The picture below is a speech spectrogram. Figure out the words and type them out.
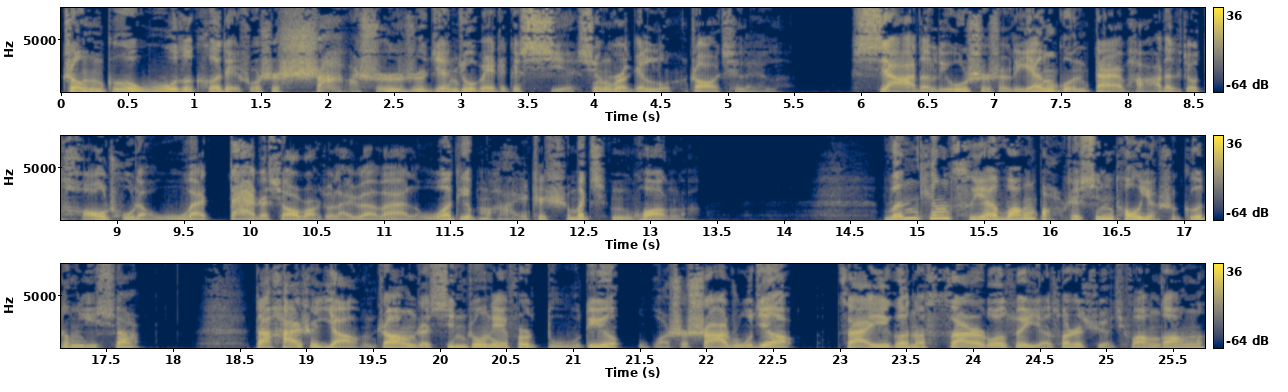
整个屋子可得说是霎时之间就被这个血腥味给笼罩起来了。吓得刘氏是连滚带爬的就逃出了屋外，带着小宝就来院外了。我的妈呀，这什么情况啊！闻听此言，王宝这心头也是咯噔一下，但还是仰仗着心中那份笃定，我是杀猪匠。再一个呢，三十多岁也算是血气方刚啊。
